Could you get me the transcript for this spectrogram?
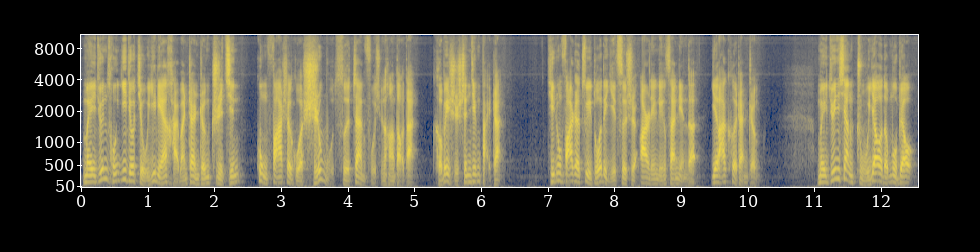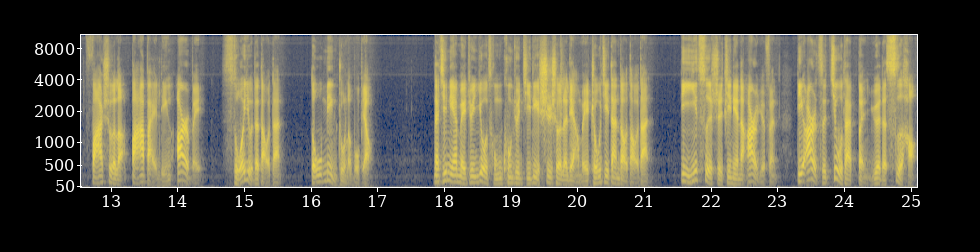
美军从一九九一年海湾战争至今，共发射过十五次战斧巡航导弹。可谓是身经百战，其中发射最多的一次是2003年的伊拉克战争，美军向主要的目标发射了802枚，所有的导弹都命中了目标。那今年美军又从空军基地试射了两枚洲际弹道导弹，第一次是今年的二月份，第二次就在本月的四号。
